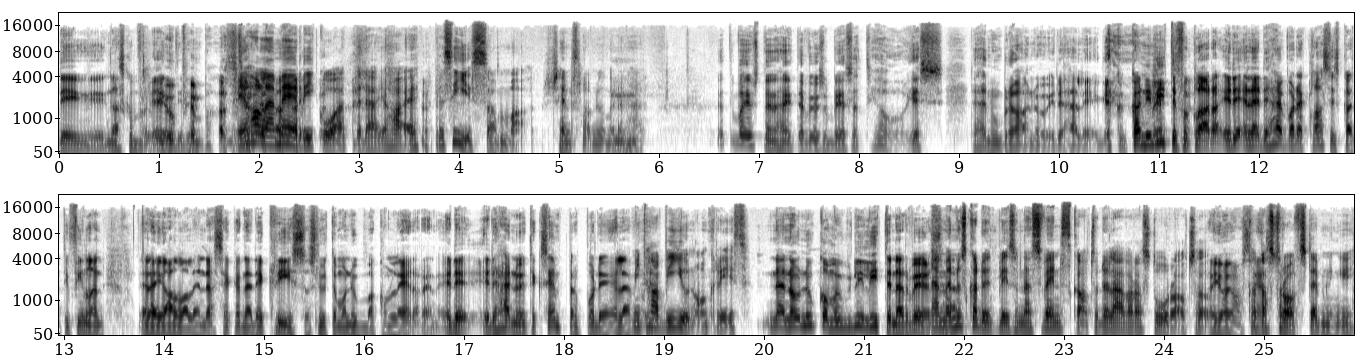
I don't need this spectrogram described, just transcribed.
det är ganska Det är viktigt. uppenbart. Men jag håller med Rico att det där, jag har ett, precis samma känsla nu med den här. Det var just den här intervjun som blev så att jo, yes, det här är nog bra nu i det här läget. Kan ni lite förklara, är det, eller det här var det klassiska att i Finland, eller i alla länder säkert, när det är kris så slutar man upp bakom ledaren. Är det, är det här nu ett exempel på det? Eller? Men inte har vi ju någon kris. Nej, nu, nu kommer vi bli lite nervös Nej, här. men nu ska du inte bli sån där svenska, alltså det lär vara stor alltså, Jo, jo, katastrofstämning i,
